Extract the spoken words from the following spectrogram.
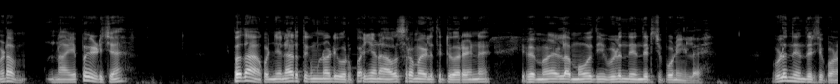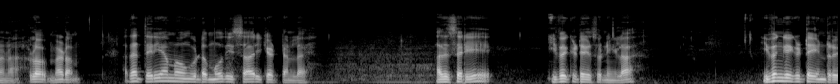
மேடம் நான் எப்போ இடித்தேன் இப்போ தான் கொஞ்ச நேரத்துக்கு முன்னாடி ஒரு பையனை அவசரமாக இழுத்துட்டு வரேன்னு இவன் மேலே மோதி விழுந்து எந்திரிச்சு போனீங்களே. விழுந்து எந்திரிச்சு போனேண்ணா ஹலோ மேடம். அதான் தெரியாமல் உங்கள்கிட்ட மோதி சாரி கேட்டேன்ல. அது சரி இவக்கிட்ட சொன்னீங்களா? இவங்க கிட்ட என்று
